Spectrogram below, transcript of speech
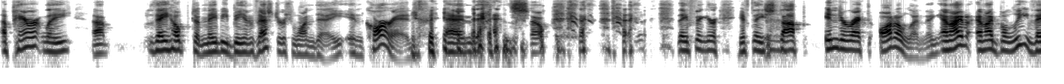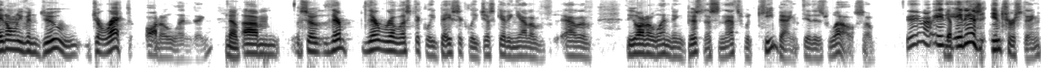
apparently uh, they hope to maybe be investors one day in Car Edge, and, and so they figure if they stop indirect auto lending and i and i believe they don't even do direct auto lending. No. Um so they're they're realistically basically just getting out of out of the auto lending business and that's what keybank did as well. So you know it, yep. it is interesting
